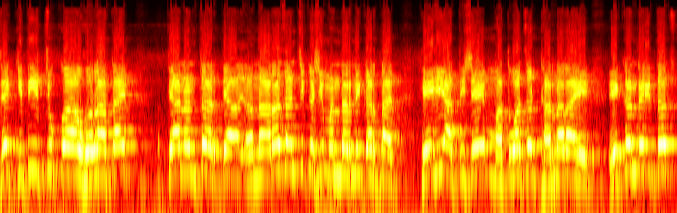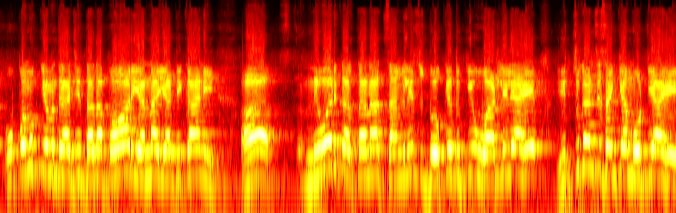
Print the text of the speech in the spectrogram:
जे किती इच्छुक हो राहत आहेत त्यानंतर त्या नाराजांची कशी मंदारणी करतात हेही अतिशय महत्वाचं ठरणार आहे. एकंदरीतच उपमुख्यमंत्री अजितदादा पवार यांना या ठिकाणी निवड करताना चांगलीच डोकेदुखी वाढलेली आहे. इच्छुकांची संख्या मोठी आहे.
